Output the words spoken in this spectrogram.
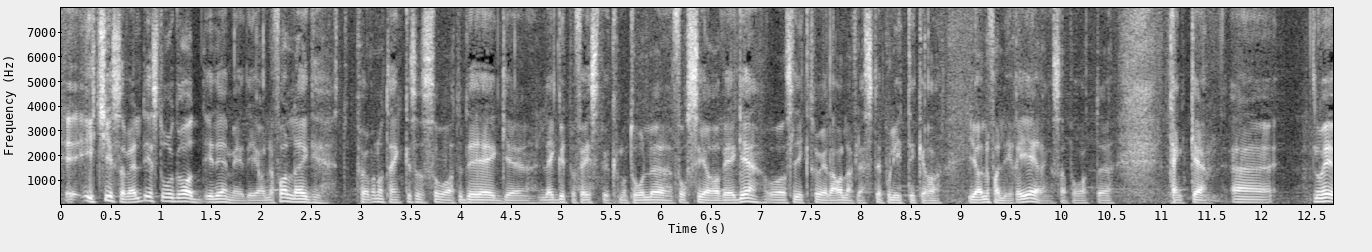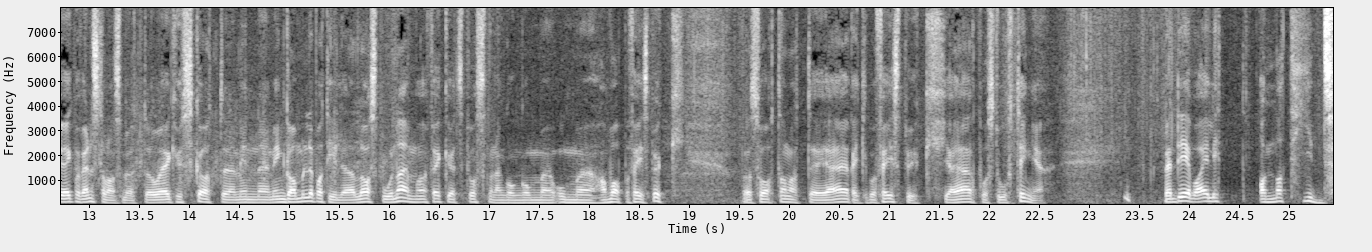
Ikke i så veldig stor grad i det mediet, i alle fall. Jeg prøver å tenke seg så at det jeg eh, legger ut på Facebook må tåle forsida av VG, og slik tror jeg de aller fleste politikere, i alle fall i regjeringsapparatet, tenker. Eh, nå er jeg på Venstrelandsmøte, og jeg husker at eh, min, min gamle partileder Lars Bonheim han fikk et spørsmål en gang om, om han var på Facebook. Da svarte han at jeg er ikke på Facebook, jeg er på Stortinget. Men det var ei litt annen tid.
